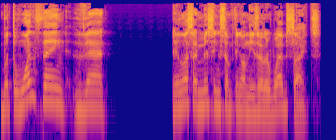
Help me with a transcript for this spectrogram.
But the one thing that, unless I'm missing something on these other websites,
